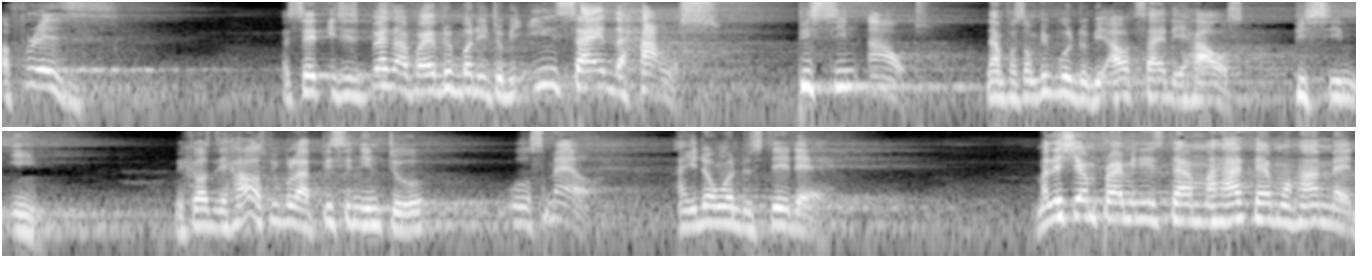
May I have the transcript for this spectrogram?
a phrase. He said, It is better for everybody to be inside the house, pissing out, than for some people to be outside the house, pissing in. Because the house people are pissing into will smell, and you don't want to stay there. Malaysian Prime Minister Mahathir Mohamad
